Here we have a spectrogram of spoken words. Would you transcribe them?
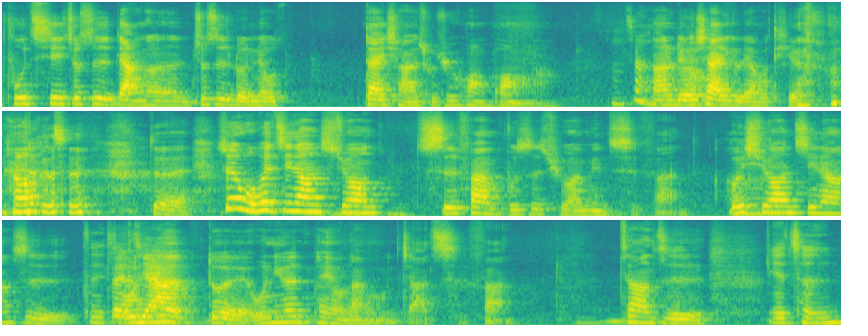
夫妻，就是两个人，就是轮流带小孩出去晃晃啊。然后留下一个聊天，然后就是对，所以我会尽量希望吃饭不是去外面吃饭，我会希望尽量是在家，对，我宁愿朋友来我们家吃饭，这样子也曾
